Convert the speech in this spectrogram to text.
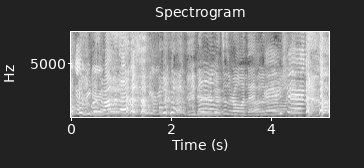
okay, redo What's it. wrong with it? Redo it. no, no, no, redo let's just roll with it. Okay, shit.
